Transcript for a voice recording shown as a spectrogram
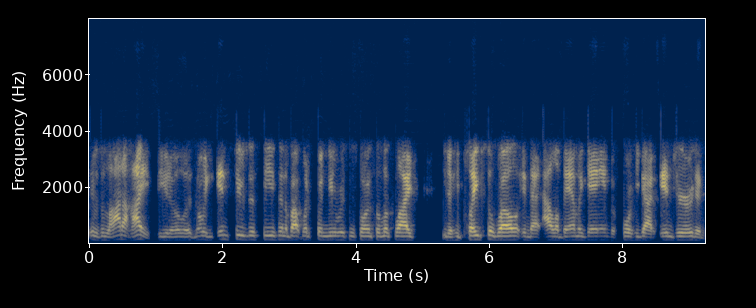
there was a lot of hype, you know, going into this season about what Quinn Ewers is going to look like. You know, he played so well in that Alabama game before he got injured, And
